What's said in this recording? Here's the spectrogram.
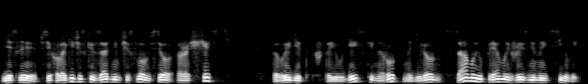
Если психологически задним числом все расчесть, то выйдет, что иудейский народ наделен самой упрямой жизненной силой.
